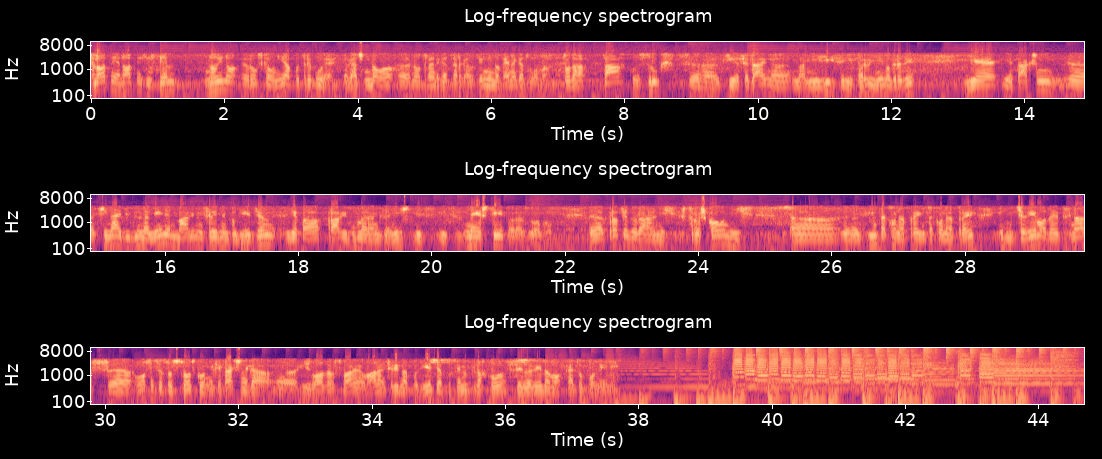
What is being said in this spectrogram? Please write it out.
Celotni enotni sistem nujno Evropska unija potrebuje, drugače nimamo eh, notranjega trga, o tem ni nobenega dvoma. Toda ta konstrukt, eh, ki je sedaj na, na mizi, se mi prvi mimo grede, je, je takšen, ki naj bi bil namenjen malim in srednjim podjetjem, je pa pravi bumerang za njih iz, iz nešteto razlogov. Proceduralnih, stroškovnih, in tako naprej. In tako naprej. In če vemo, da je pri nas uh, eh, 80 odstotkov nekaj takšnega uh, izvoza ustvarjajo mala in srednja podjetja, potem lahko se zavedamo, kaj to pomeni.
